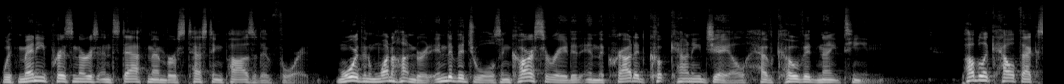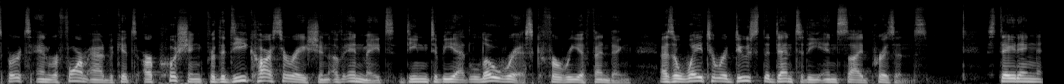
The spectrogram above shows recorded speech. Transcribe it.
with many prisoners and staff members testing positive for it. More than 100 individuals incarcerated in the crowded Cook County Jail have COVID 19. Public health experts and reform advocates are pushing for the decarceration of inmates deemed to be at low risk for reoffending as a way to reduce the density inside prisons stating,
